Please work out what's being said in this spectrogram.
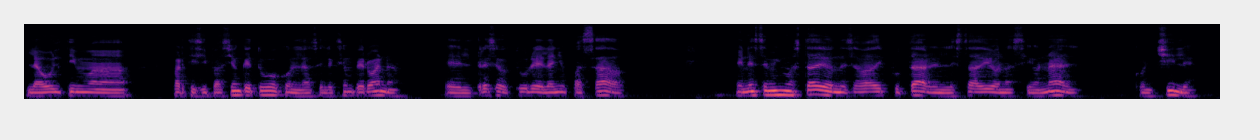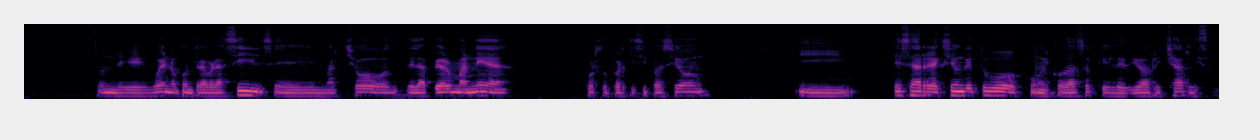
la última participación que tuvo con la selección peruana el 13 de octubre del año pasado en este mismo estadio donde se va a disputar, en el Estadio Nacional con Chile, donde, bueno, contra Brasil se marchó de la peor manera por su participación y esa reacción que tuvo con el codazo que le dio a Richarlison.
